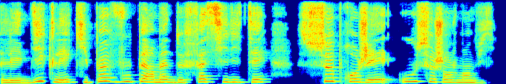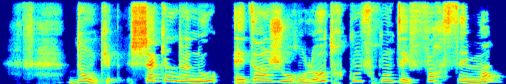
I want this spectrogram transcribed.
les dix clés qui peuvent vous permettre de faciliter ce projet ou ce changement de vie. Donc, chacun de nous est un jour ou l'autre confronté forcément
